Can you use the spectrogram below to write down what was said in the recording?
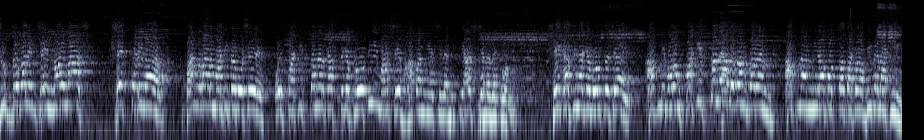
যুদ্ধকালীন সেই নয় মাস শেখ পরিবার বাংলার মাটিতে বসে ওই পাকিস্তানের কাছ থেকে প্রতি মাসে ভাতা নিয়েছিলেন। ইতিহাস জেনে দেখুন। শেখ হাসিনাকে বলতে চাই আপনি বরং পাকিস্তানে আবেদন করেন। আপনার নিরাপত্তা তাকে দিবে নাকি?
